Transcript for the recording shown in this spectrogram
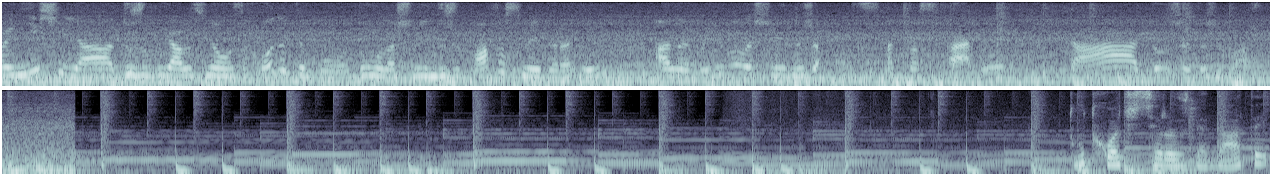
Раніше я дуже боялась в нього заходити, бо думала, що він дуже пафосний і дорогий, але виявилося, що він дуже атмосферний та дуже дуже класний. Хочеться розглядати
